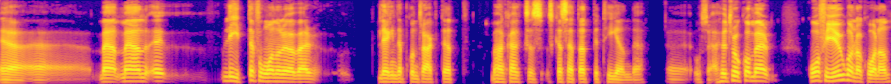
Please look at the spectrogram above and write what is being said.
Eh, men men eh, lite förvånad över längden på kontraktet, men han kanske ska sätta ett beteende. Eh, och så. Hur tror du kommer gå för Djurgården då, Kolan?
